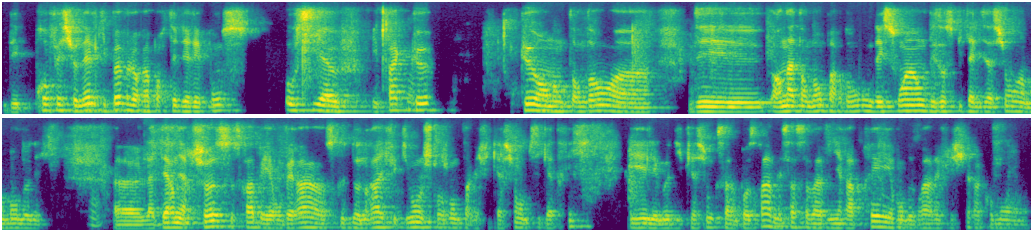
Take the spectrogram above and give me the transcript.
des professionnels qui peuvent leur apporter des réponses aussi à eux, et pas que, que en, euh, des, en attendant pardon, des soins ou des hospitalisations à un moment donné. Euh, la dernière chose, ce sera, ben, on verra ce que donnera effectivement le changement de tarification en psychiatrie et les modifications que ça imposera, mais ça, ça va venir après et on devra réfléchir à comment,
